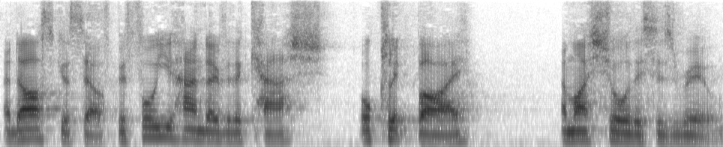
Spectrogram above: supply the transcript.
and ask yourself before you hand over the cash or click buy, am I sure this is real?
